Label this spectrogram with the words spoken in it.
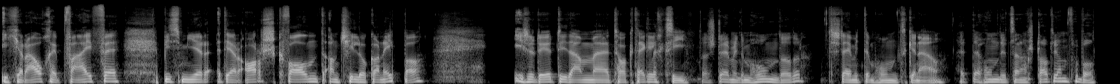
Ich rauche Pfeife, bis mir der Arsch gefallen an Chilo Ganepa. Ist er dort in diesem äh, Tagtäglich gewesen. Das ist der mit dem Hund, oder? Das steht mit dem Hund, genau. Hat der Hund jetzt ein Stadionverbot?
